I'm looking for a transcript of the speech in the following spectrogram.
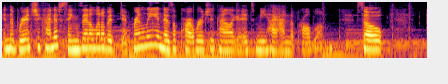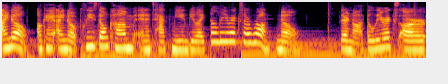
in the bridge, she kind of sings it a little bit differently, and there's a part where she's kind of like, it's me, hi, I'm the problem. So I know, okay, I know. Please don't come and attack me and be like, the lyrics are wrong. No, they're not. The lyrics are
